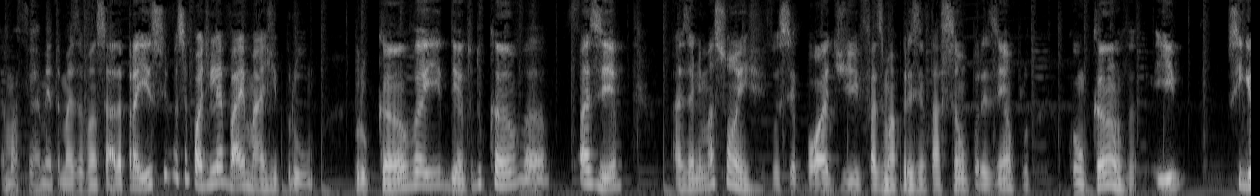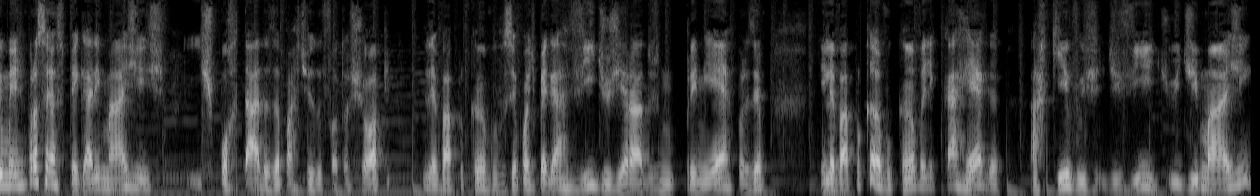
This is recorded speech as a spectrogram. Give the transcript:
é uma ferramenta mais avançada para isso, e você pode levar a imagem para o Canva e dentro do Canva fazer as animações. Você pode fazer uma apresentação, por exemplo, com Canva e seguir o mesmo processo, pegar imagens exportadas a partir do Photoshop levar para o campo. Você pode pegar vídeos gerados no Premiere, por exemplo, e levar para o Canva. O Canva ele carrega arquivos de vídeo e de imagem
